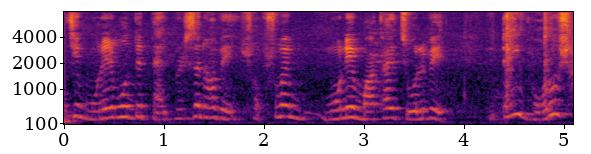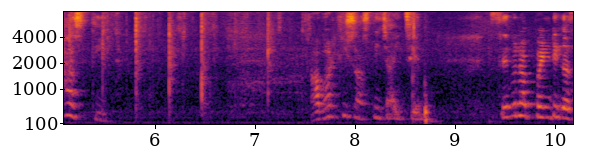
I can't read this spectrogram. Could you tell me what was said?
যে মনের মধ্যে প্যালপিটেশন হবে, সবসময় মনে মাথায় চলবে। এটাই বড় শাস্তি। আবার কি শাস্তি চাইছেন? সেভেন অফ পেন্টিকাস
